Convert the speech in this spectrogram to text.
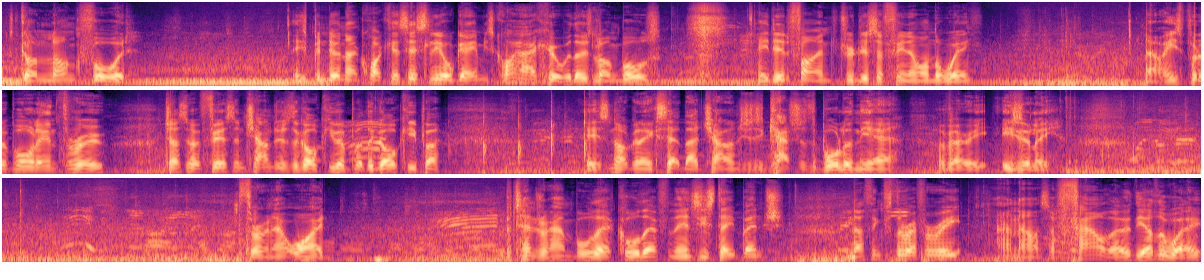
He's gone long forward. He's been doing that quite consistently all game. He's quite accurate with those long balls. He did find Drew DeStefano on the wing. Now he's put a ball in through. Justin McPherson challenges the goalkeeper, but the goalkeeper is not going to accept that challenge as he catches the ball in the air very easily. Thrown out wide. Potential handball there, call there from the NC State bench. Nothing for the referee. And now it's a foul though, the other way.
